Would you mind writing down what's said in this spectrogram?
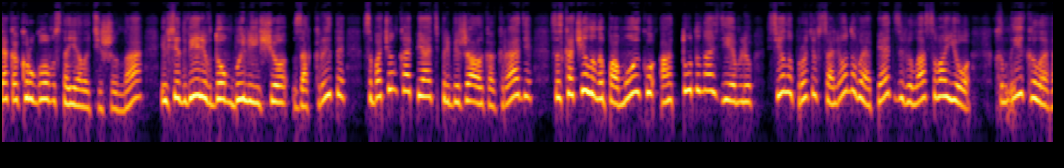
так как кругом стояла тишина, и все двери в дом были еще закрыты, собачонка опять прибежала как ради, соскочила на помойку, а оттуда на землю, села против соленого и опять завела свое, хныкала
